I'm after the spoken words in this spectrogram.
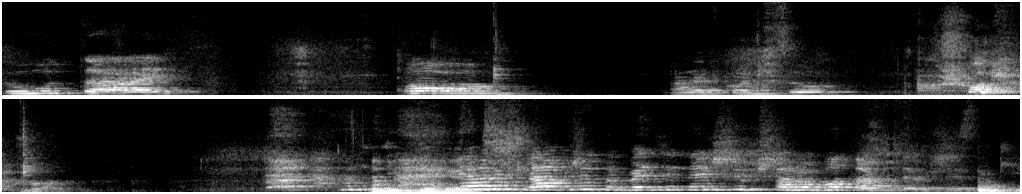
tutaj, to, ale w końcu poszło. Nigdy Ja więcej. myślałam, że to będzie najszybsza robota w tym wszystkim.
